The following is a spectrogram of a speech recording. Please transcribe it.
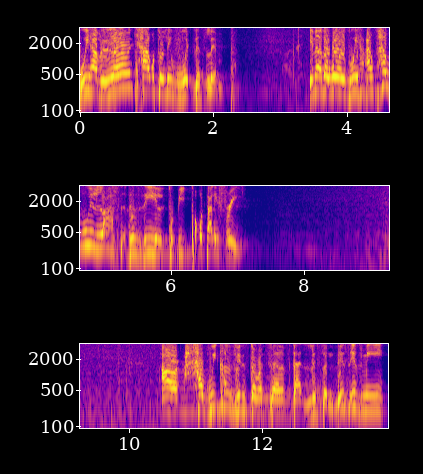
We have learned how to live with this limp. In other words, we have, have we lost the zeal to be totally free? Or have we convinced ourselves that, listen, this is me,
